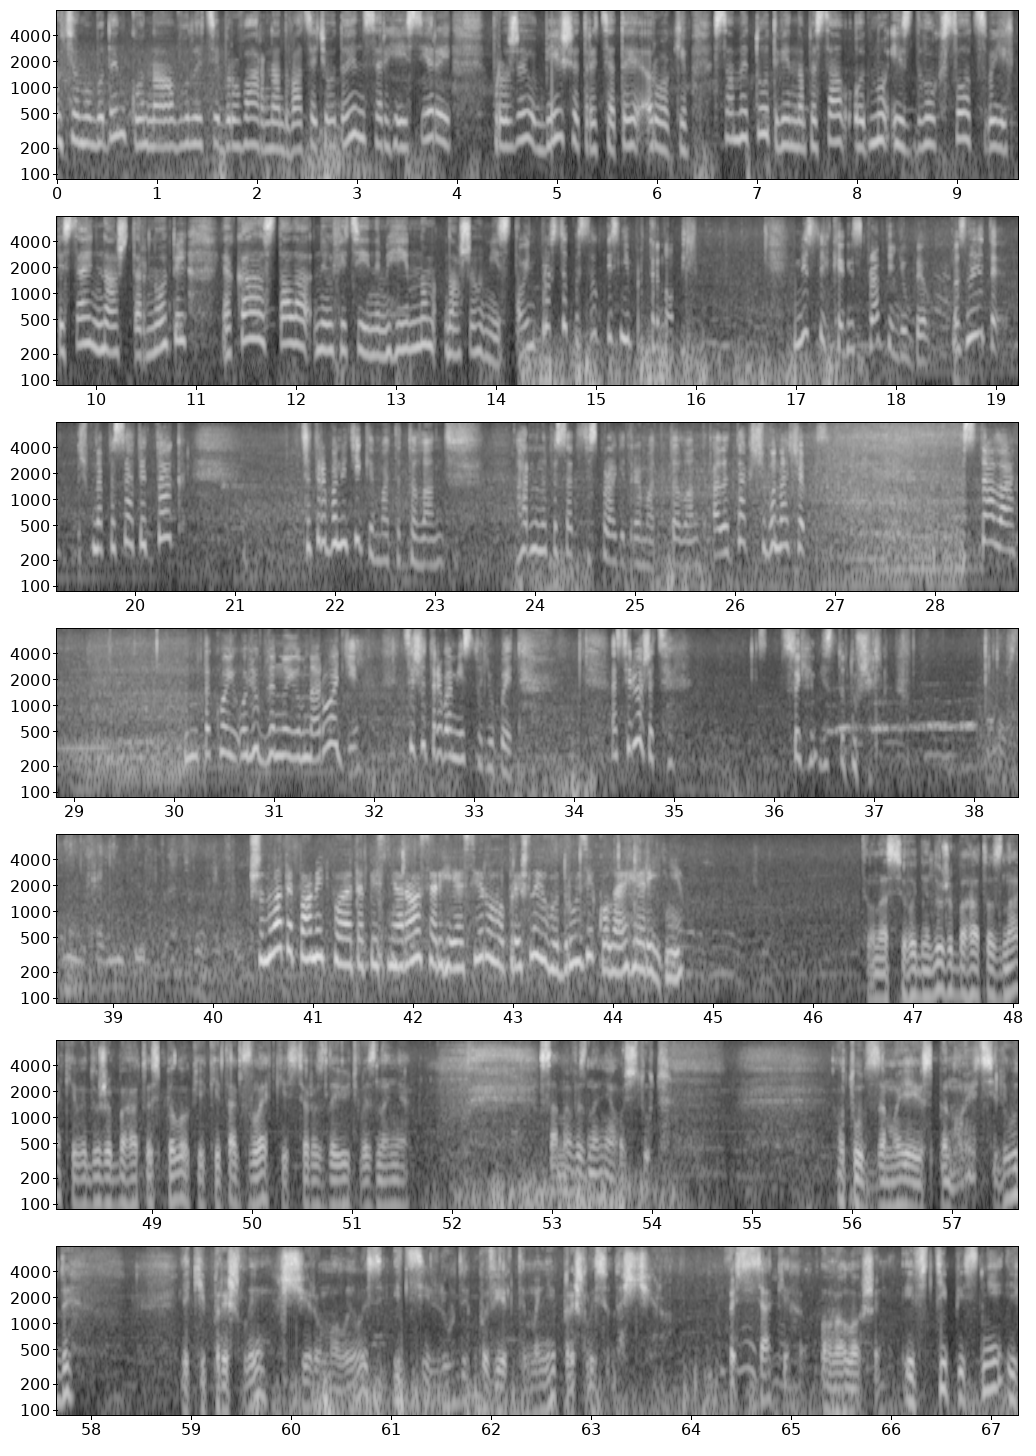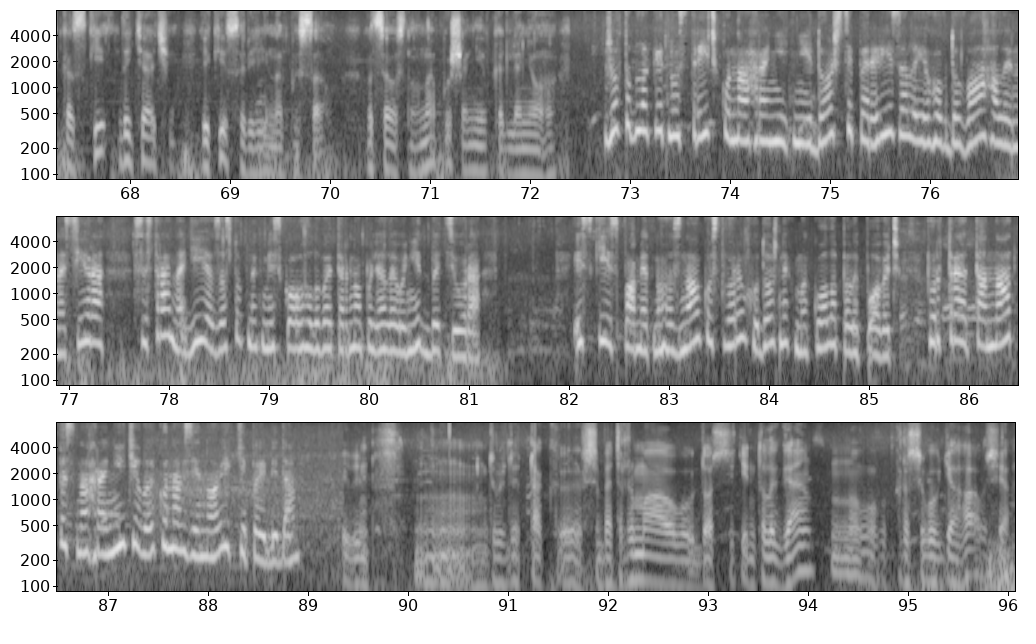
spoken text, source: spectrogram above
У цьому будинку на вулиці Броварна, 21, Сергій Сірий прожив більше 30 років. Саме тут він написав одну із 200 своїх пісень Наш Тернопіль, яка стала неофіційним гімном нашого міста. Він просто писав пісні про Тернопіль. Місто, яке він справді любив. Ви знаєте, щоб написати так, це треба не тільки мати талант. Гарно написати це справді треба мати талант. Але так, щоб вона ще стала ну, такою улюбленою в народі, це ще треба місто любити. А Сережа це своє місто дуже любив. Вшанувати пам'ять поета пісняра Сергія Сірого прийшли його друзі, колеги, рідні. У нас сьогодні дуже багато знаків і дуже багато спілок, які так з легкістю роздають визнання. Саме визнання ось тут. Отут за моєю спиною ці люди, які прийшли, щиро молились, і ці люди, повірте мені, прийшли сюди щиро. Без всяких оголошень. І в ті пісні, і казки дитячі, які Сергій написав. Оце основна пошанівка для нього. Жовто-блакитну стрічку на гранітній дошці перерізали його вдова Галина Сіра, сестра Надія, заступник міського голови Тернополя Леонід Бецюра. Ескіз пам'ятного знаку створив художник Микола Пилипович. Портрет та надпис на граніті виконав Зіновій Кіпибіда. Він завжди так е, себе тримав, досить інтелігентно, красиво вдягався.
